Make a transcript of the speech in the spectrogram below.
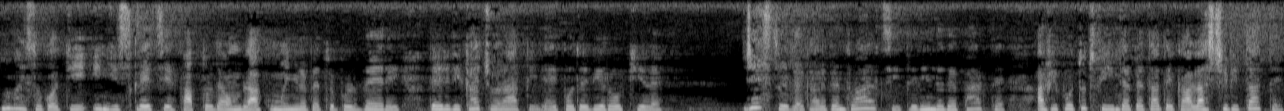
nu mai socoti indiscreție faptul de a umbla cu mâinile pe trupul verei, de a ridica ciorapii, de a-i potrivi rochile. Gesturile care pentru alții, privind de departe, ar fi putut fi interpretate ca lascivitate,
